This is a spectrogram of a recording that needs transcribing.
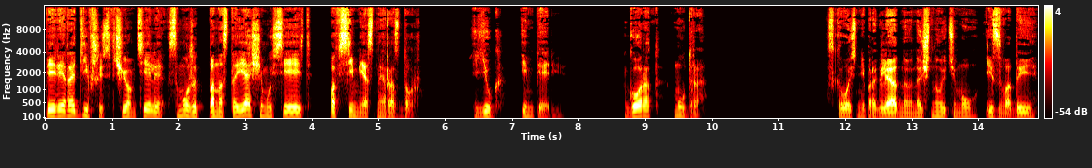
переродившись в чьем теле, сможет по-настоящему сеять повсеместный раздор. Юг империи. Город Мудро. Сквозь непроглядную ночную тьму из воды,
